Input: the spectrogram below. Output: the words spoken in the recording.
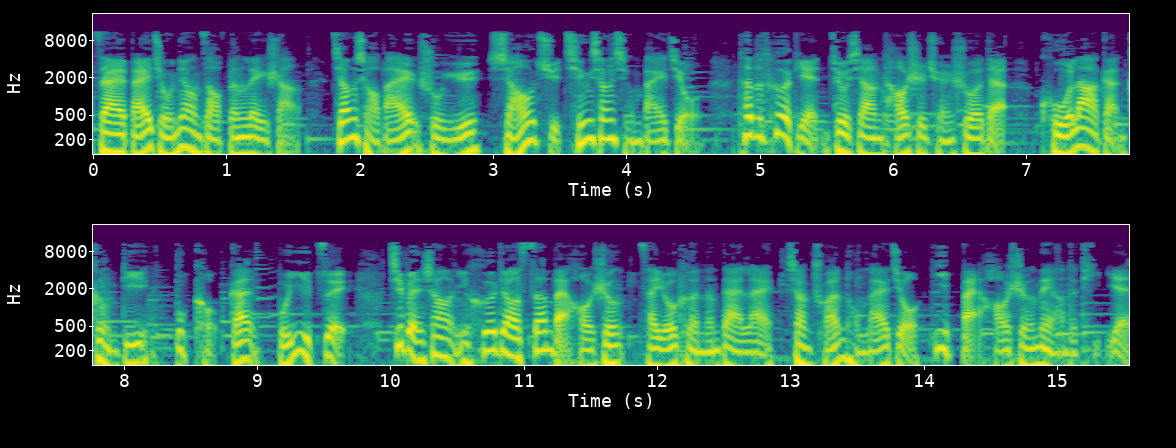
在白酒酿造分类上，江小白属于小曲清香型白酒。它的特点就像陶石泉说的，苦辣感更低，不口干，不易醉。基本上你喝掉三百毫升，才有可能带来像传统白酒一百毫升那样的体验。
